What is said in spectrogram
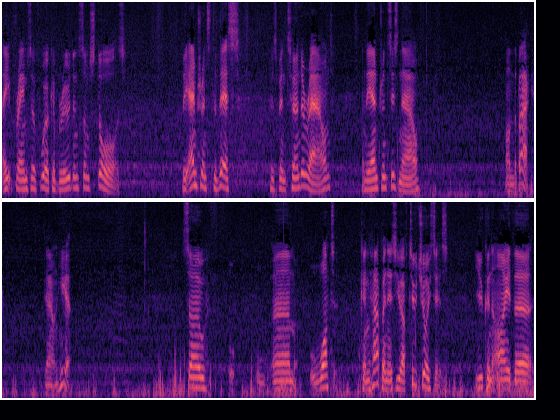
eight frames of worker brood and some stores. The entrance to this has been turned around and the entrance is now on the back down here. So um, what can happen is you have two choices. You can either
